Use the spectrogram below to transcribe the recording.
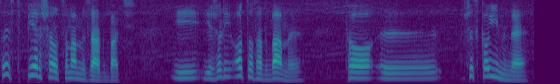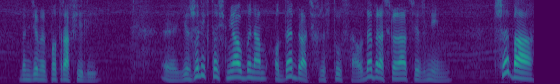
To jest pierwsze, o co mamy zadbać. I jeżeli o to zadbamy, to yy, wszystko inne będziemy potrafili. Yy, Jeżeli ktoś miałby nam odebrać Chrystusa, odebrać relację z Nim, trzeba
